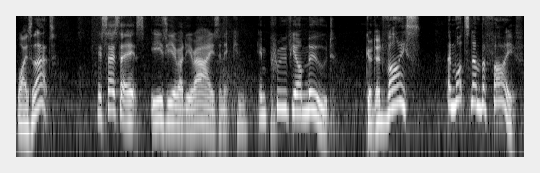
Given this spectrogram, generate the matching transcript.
why is that? It says that it's easier on your eyes and it can improve your mood. Good advice. And what's number five?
